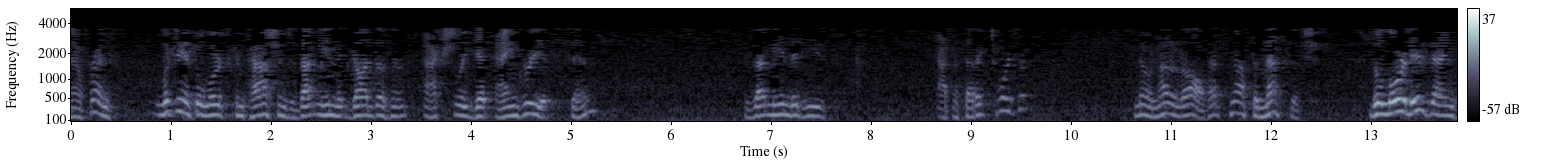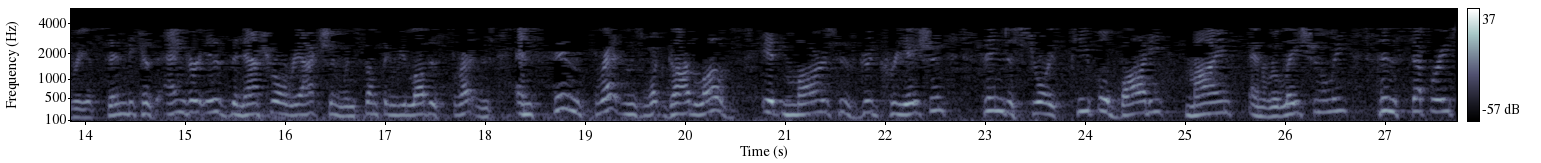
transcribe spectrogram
Now, friends, looking at the Lord's compassion, does that mean that God doesn't actually get angry at sin? Does that mean that he's apathetic towards it? No, not at all. That's not the message. The Lord is angry at sin because anger is the natural reaction when something we love is threatened. And sin threatens what God loves. It mars His good creation. Sin destroys people, body, mind, and relationally. Sin separates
